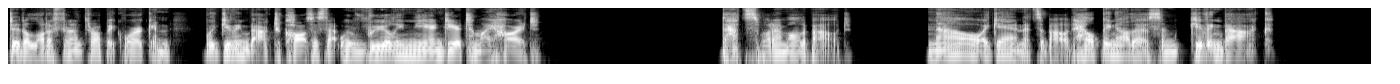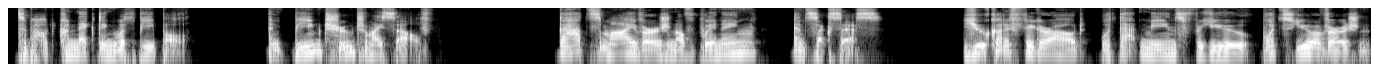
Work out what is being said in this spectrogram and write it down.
did a lot of philanthropic work and we're giving back to causes that were really near and dear to my heart. That's what I'm all about. Now, again, it's about helping others and giving back. It's about connecting with people and being true to myself. That's my version of winning and success. You got to figure out what that means for you. What's your version?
